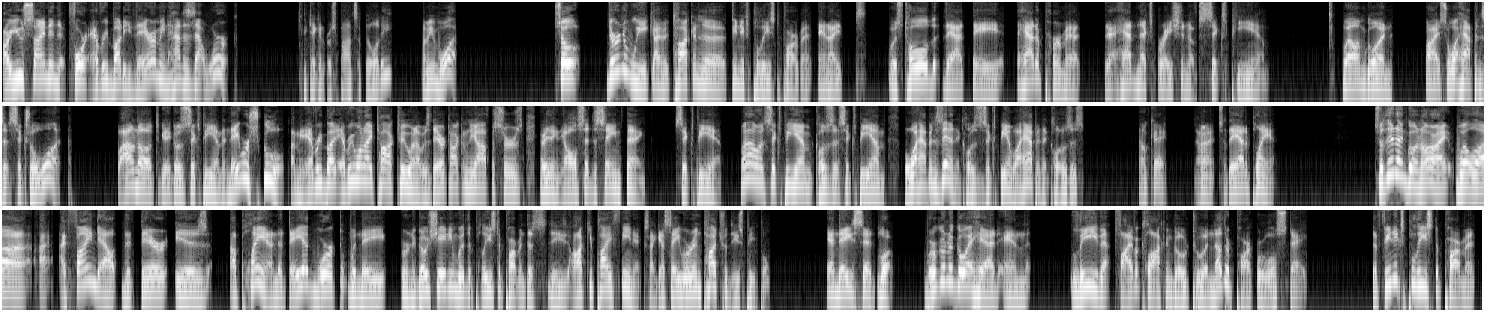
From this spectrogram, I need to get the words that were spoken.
are you signing it for everybody there? I mean, how does that work? You're taking responsibility? I mean, what? So during the week, I'm talking to the Phoenix Police Department, and I was told that they had a permit that had an expiration of 6 p.m. Well, I'm going, all right, so what happens at 601? Well, I don't know. It goes to 6 p.m. And they were schooled. I mean, everybody, everyone I talked to when I was there talking to the officers, everything, they all said the same thing 6 p.m. Well, at 6 p.m., closes at 6 p.m. Well, what happens then? It closes at 6 p.m. What happened? It closes. Okay. All right. So they had a plan. So then I'm going, all right, well, uh, I, I find out that there is a plan that they had worked when they were negotiating with the police department, this, the Occupy Phoenix. I guess they were in touch with these people. And they said, look, we're going to go ahead and leave at five o'clock and go to another park where we'll stay. The Phoenix Police Department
